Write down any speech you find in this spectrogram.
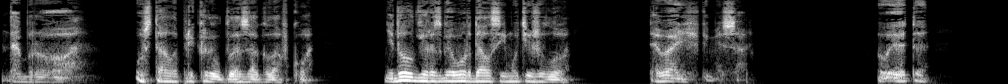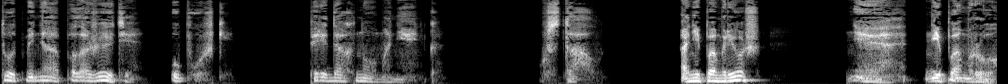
«Добро», — устало прикрыл глаза Головко. Недолгий разговор дался ему тяжело. «Товарищ комиссар, вы это тут меня положите у пушки. Передохну маненько. Устал». «А не помрешь?» «Не, не помру.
